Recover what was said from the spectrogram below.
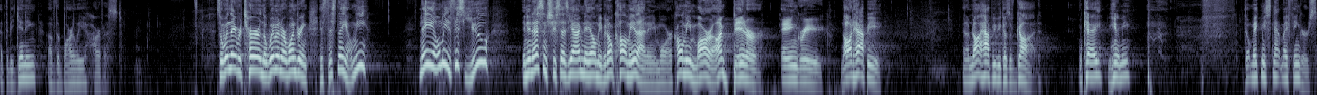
at the beginning of the barley harvest. So when they return, the women are wondering, Is this Naomi? Naomi, is this you? And in essence, she says, Yeah, I'm Naomi, but don't call me that anymore. Call me Mara. I'm bitter, angry, not happy. And I'm not happy because of God. Okay? You hear me? don't make me snap my fingers.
